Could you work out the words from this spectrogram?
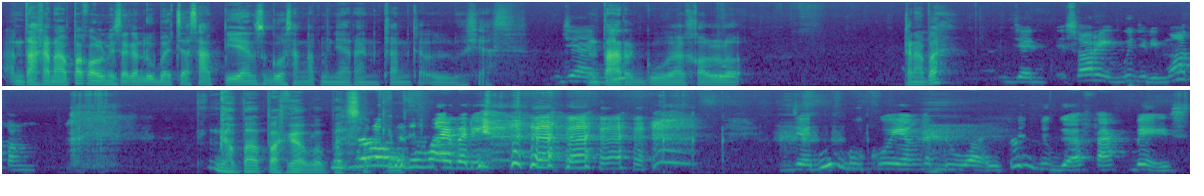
entah kenapa kalau misalkan lu baca Sapiens gue sangat menyarankan ke lu Syas Jadi, ntar gua kalau kenapa jadi, sorry, gue jadi motong. nggak apa-apa nggak apa-apa lo udah selesai tadi. jadi buku yang kedua itu juga fact based.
